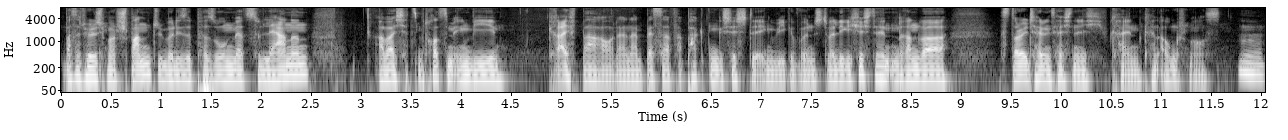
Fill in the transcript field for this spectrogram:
war es natürlich mal spannend, über diese Person mehr zu lernen. Aber ich hätte es mir trotzdem irgendwie greifbarer oder einer besser verpackten Geschichte irgendwie gewünscht, weil die Geschichte hinten dran war Storytelling-technisch kein, kein Augenschmaus. Hm,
